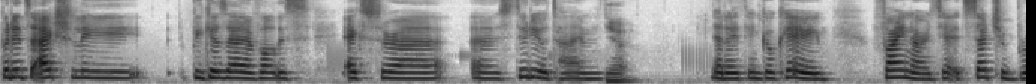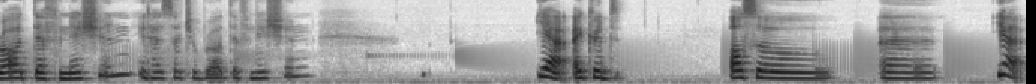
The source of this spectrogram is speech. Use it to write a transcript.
but it's actually because I have all this extra uh, studio time yeah that I think, okay, fine arts. Yeah, it's such a broad definition. It has such a broad definition. Yeah, I could also, uh, yeah,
